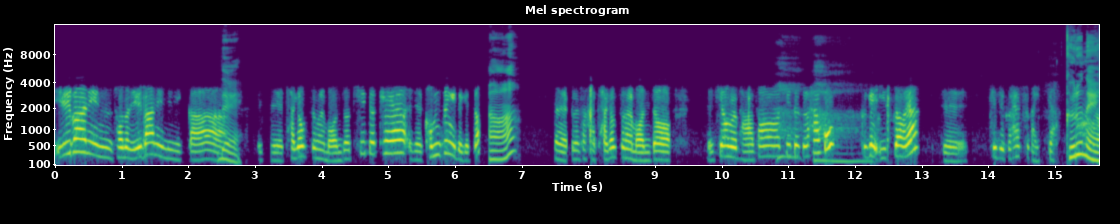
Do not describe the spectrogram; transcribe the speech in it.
일반인 저는 일반인이니까 네. 이제 자격증을 먼저 취득해야 이제 검증이 되겠죠? 아, 네. 그래서 가- 자격증을 먼저 시험을 봐서 취득을 하고 아, 그게 있어야 이제 취직을 할 수가 있죠. 그러네요.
